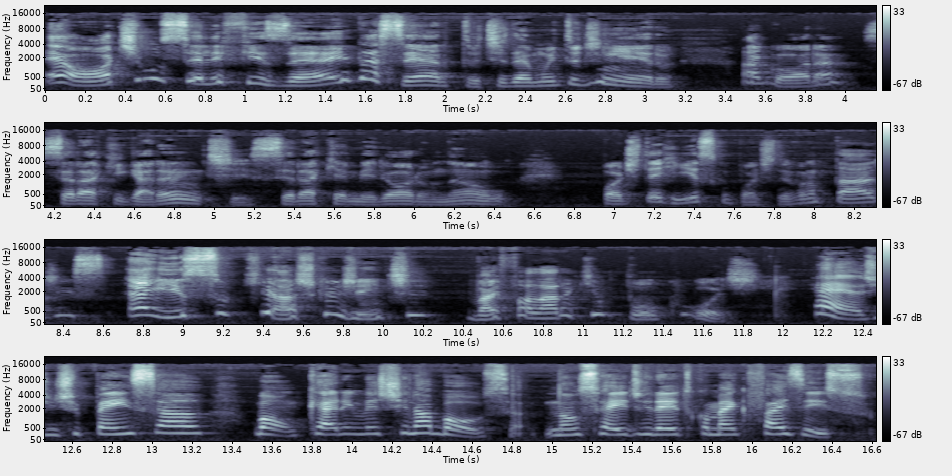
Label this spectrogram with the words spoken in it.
É ótimo se ele fizer e der certo, te der muito dinheiro. Agora, será que garante? Será que é melhor ou não? Pode ter risco, pode ter vantagens. É isso que acho que a gente vai falar aqui um pouco hoje. É, a gente pensa, bom, quero investir na bolsa, não sei direito como é que faz isso.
